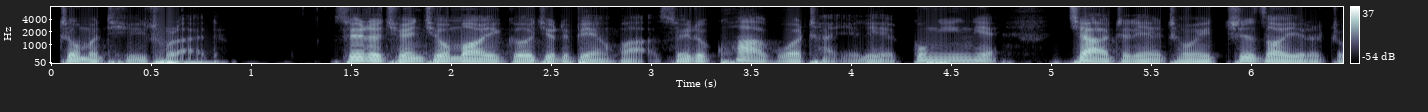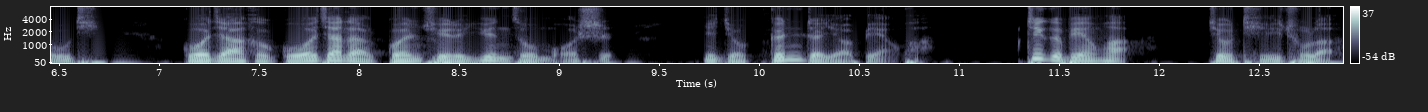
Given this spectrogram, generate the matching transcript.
这么提出来的。随着全球贸易格局的变化，随着跨国产业链、供应链、价值链成为制造业的主体，国家和国家的关税的运作模式也就跟着要变化。这个变化就提出了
